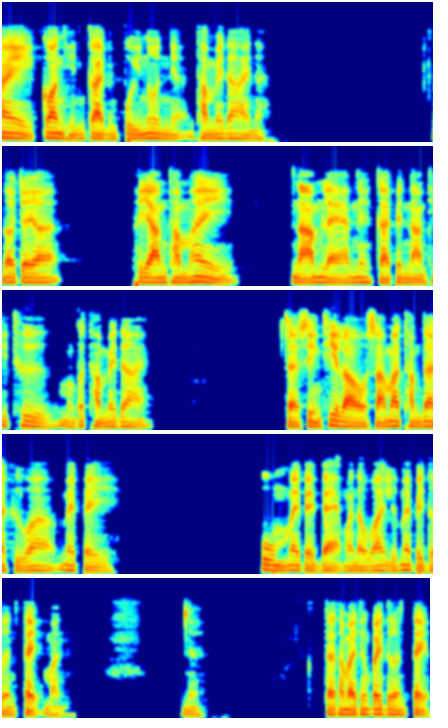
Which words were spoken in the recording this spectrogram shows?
ให้ก้อนหินกลายเป็นปุยนุ่นเนี่ยทำไม่ได้นะ เราจะพยายามทำให้น้ำแหลมเนี่ยกลายเป็นน้ำที่ทื่อมันก็ทำไม่ได้ แต่สิ่งที่เราสามารถทำได้คือว่าไม่ไปอุ้มไม่ไปแบกมันเอาไว้ หรือไม่ไปเดินเตะมันนะแต่ทำไมถึงไปเดินเตะ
